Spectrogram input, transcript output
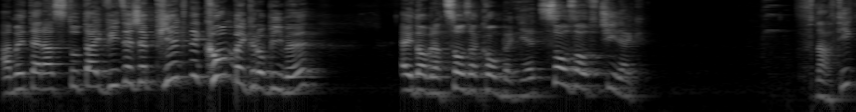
A my teraz tutaj widzę, że piękny comeback robimy. Ej, dobra, co za comeback, nie? Co za odcinek? Fnatic?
